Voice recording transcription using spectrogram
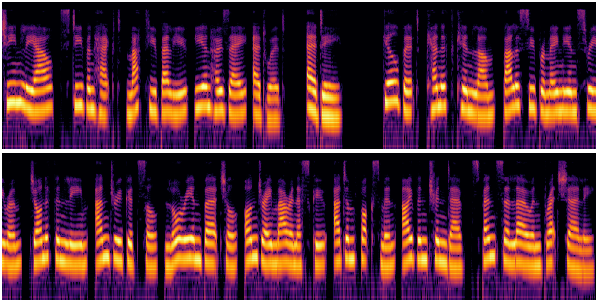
Cheen Liao, Stephen Hecht, Matthew Bellew, Ian Jose, Edward Eddie Gilbert, Kenneth Kinlum, Balasubramanian Sriram, Jonathan Liem, Andrew Goodsell, Laurion Burchall, Andrei Marinescu, Adam Foxman, Ivan Trindev, Spencer Low and Brett Shirley.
